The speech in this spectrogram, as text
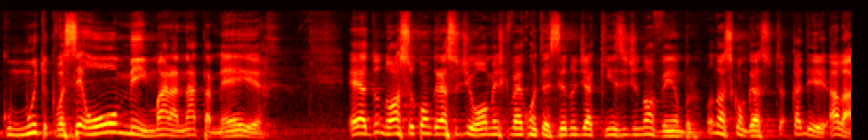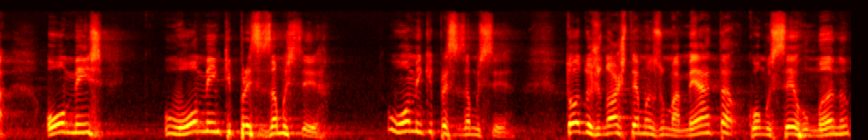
com muito que você é homem, Maranata Meyer, é do nosso Congresso de Homens que vai acontecer no dia 15 de novembro. O nosso Congresso, cadê? Ah lá, homens, o homem que precisamos ser. O homem que precisamos ser. Todos nós temos uma meta como ser humano,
